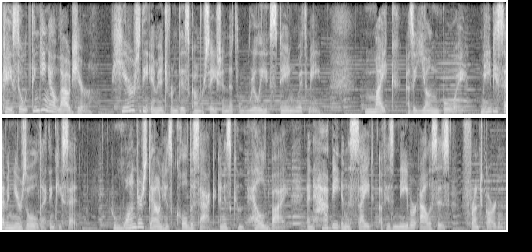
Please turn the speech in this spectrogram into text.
Okay, so thinking out loud here, here's the image from this conversation that's really staying with me. Mike, as a young boy, maybe seven years old, I think he said, who wanders down his cul de sac and is compelled by and happy in the sight of his neighbor Alice's front garden.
